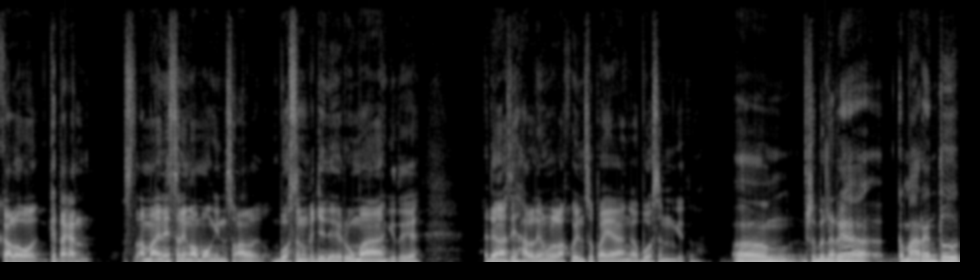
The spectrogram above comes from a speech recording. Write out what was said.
kalau kita kan selama ini sering ngomongin soal bosen kerja dari rumah gitu ya. Ada nggak sih hal yang lo lakuin supaya nggak bosen gitu? Em, sebenarnya kemarin tuh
